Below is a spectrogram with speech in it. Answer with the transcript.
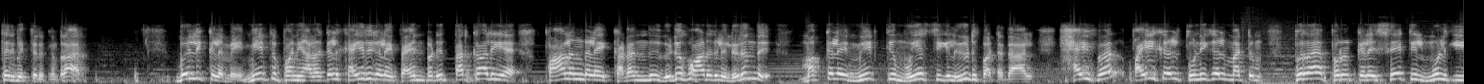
தெரிவித்திருக்கின்றார். வெள்ளிக்கிழமை மீட்பு பணியாளர்கள் கயிறுகளை பயன்படுத்தி தற்காலிக பாலங்களை கடந்து இடுபாடுகளில் இருந்து மக்களை மீட்கும் முயற்சியில் ஈடுபட்டதால் ஹைபர் பைகள் துணிகள் மற்றும் பிற பொருட்களை சேற்றில் மூழ்கி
